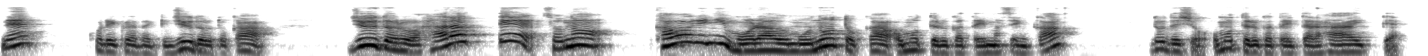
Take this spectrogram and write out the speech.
ね、これいくらだっけ ?10 ドルとか、10ドルを払って、その代わりにもらうものとか思ってる方いませんか？どうでしょう？思ってる方いたら、はいって。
